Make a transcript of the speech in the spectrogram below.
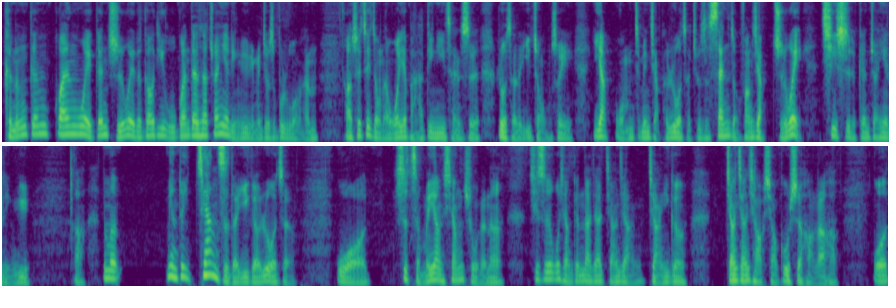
可能跟官位、跟职位的高低无关，但是他专业领域里面就是不如我们啊，所以这种呢，我也把它定义成是弱者的一种。所以一样，我们这边讲的弱者就是三种方向：职位、气势跟专业领域啊。那么面对这样子的一个弱者，我是怎么样相处的呢？其实我想跟大家讲讲，讲一个讲讲小小故事好了哈。我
